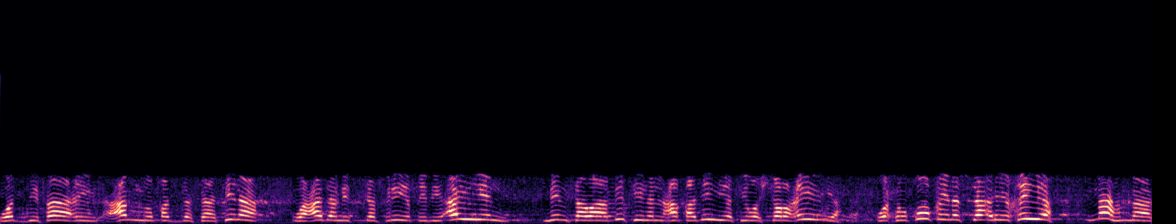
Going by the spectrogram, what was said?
والدفاع عن مقدساتنا وعدم التفريط بأي من ثوابتنا العقدية والشرعية وحقوقنا التاريخية مهما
